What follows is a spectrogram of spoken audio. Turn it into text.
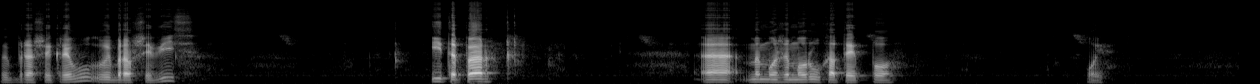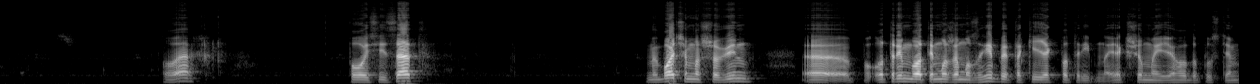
вибравши криву, вибравши вісь. І тепер е, ми можемо рухати по ой, вверх, по осі Z. Ми бачимо, що він е, отримувати можемо згиби такі, як потрібно. Якщо ми його, допустимо,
